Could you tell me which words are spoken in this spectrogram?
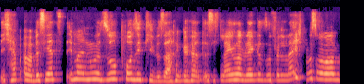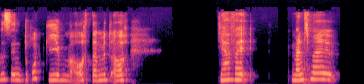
Ich habe aber bis jetzt immer nur so positive Sachen gehört, dass ich langsam denke, so vielleicht muss man mal ein bisschen Druck geben, auch damit auch, ja, weil manchmal,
